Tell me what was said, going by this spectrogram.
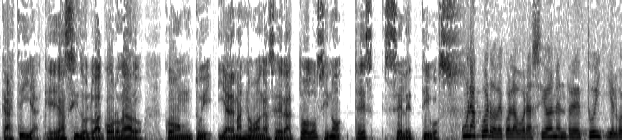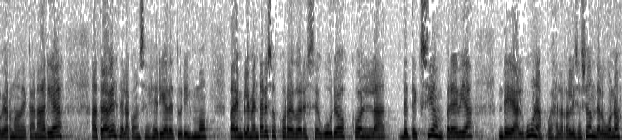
Castilla, que ha sido lo acordado con TUI. Y además no van a ser a todos, sino test selectivos. Un acuerdo de colaboración entre TUI y el Gobierno de Canarias a través de la Consejería de Turismo para implementar esos corredores seguros con la detección previa de algunas, pues a la realización de algunos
